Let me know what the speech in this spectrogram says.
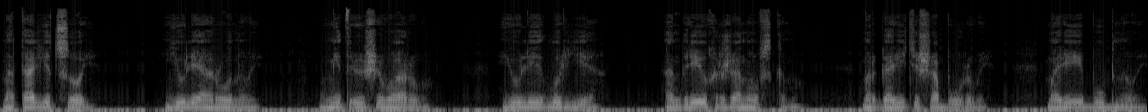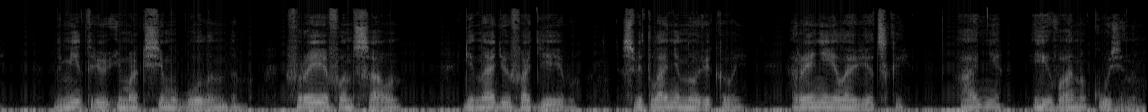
Наталье Цой, Юлии Ароновой, Дмитрию Шиварову, Юлии Лурье, Андрею Хржановскому, Маргарите Шабуровой, Марии Бубновой, Дмитрию и Максиму Голландам, Фрея фон Саун, Геннадию Фадееву, Светлане Новиковой, Рене Еловецкой, Анне и Ивану Кузиным.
